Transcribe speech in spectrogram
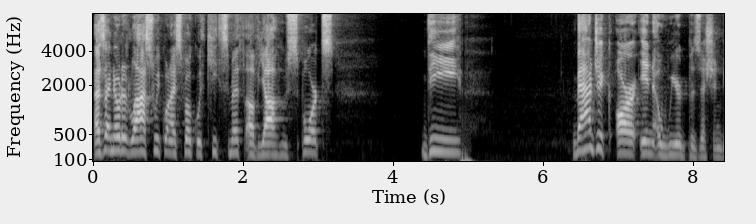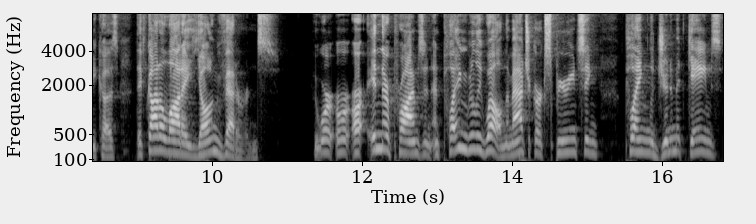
As I noted last week when I spoke with Keith Smith of Yahoo Sports, the Magic are in a weird position because they've got a lot of young veterans who are, are, are in their primes and, and playing really well. And the Magic are experiencing playing legitimate games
